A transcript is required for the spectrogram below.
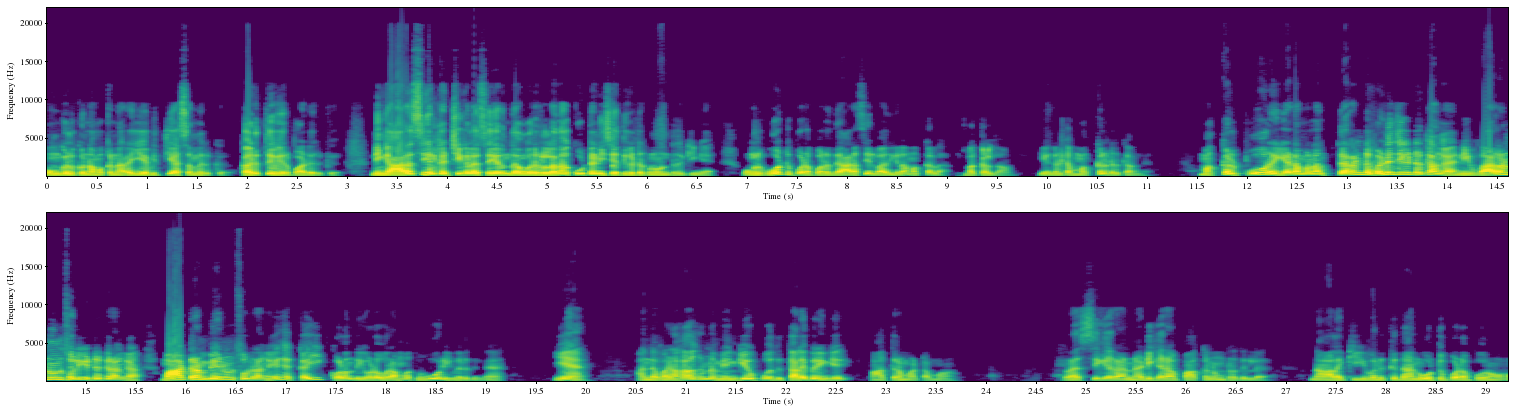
உங்களுக்கும் நமக்கும் நிறைய வித்தியாசம் இருக்கு. கருத்து வேறுபாடு இருக்கு. நீங்க அரசியல் கட்சிகளை சேர்ந்தவர்கள தான் கூட்டணி சேர்த்துக்கிட்டு இருக்கணும்னு இருக்கீங்க. உங்களுக்கு ஓட்டு போட போறது அரசியல்வாதிகளா மக்களா? மக்கள் தான். எங்கள்கிட்ட மக்கள் இருக்காங்க. மக்கள் போற இடமெல்லாம் திரண்டு வழிஞ்சுக்கிட்டு இருக்காங்க. நீ வரணும்னு சொல்லிக்கிட்டு இருக்காங்க மாற்றம் வேணும்னு சொல்றாங்க. ஏங்க கை குழந்தையோட ஒரு அம்மா ஓடி வருதுங்க. ஏன்? அந்த வழகாகனம் எங்கேயோ போகுது. தலைவர் எங்கே? பாத்திர மாட்டோமா ரசிகரா நடிகரா பார்க்கணுன்றது இல்லை. நாளைக்கு இவனுக்கு தான் ஓட்டு போட போறோம்.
